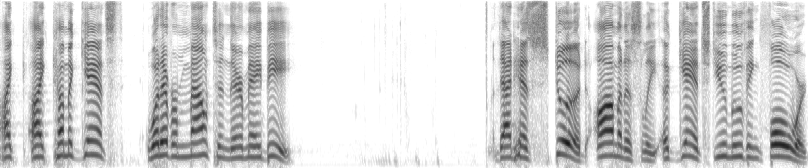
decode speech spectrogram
I, I come against whatever mountain there may be that has stood ominously against you moving forward.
